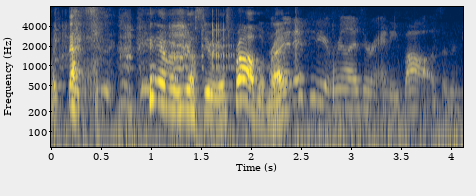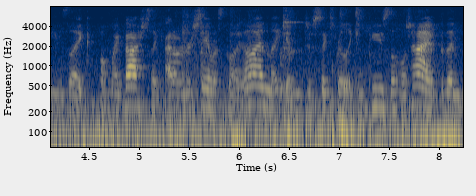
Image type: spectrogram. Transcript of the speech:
like that's you have a real serious problem, right? What if he didn't realize there were any balls, and then he was like, "Oh my gosh, like I don't understand what's going on," like and just like really confused the whole time. But then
